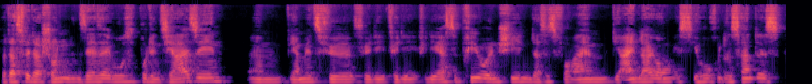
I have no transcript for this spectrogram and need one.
sodass wir da schon ein sehr, sehr großes Potenzial sehen. Ähm, wir haben jetzt für, für, die, für, die, für die erste Prio entschieden, dass es vor allem die Einlagerung ist, die hochinteressant ist,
